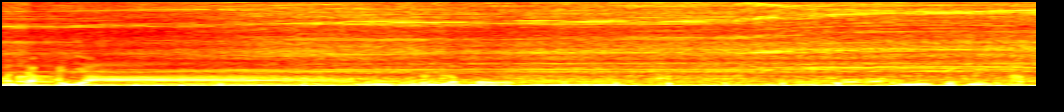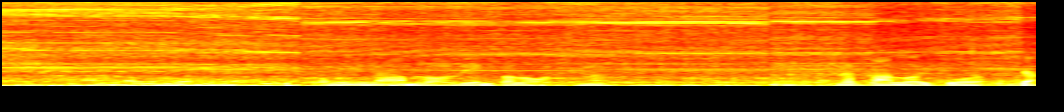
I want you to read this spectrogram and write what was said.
มันจะขยายเป็นระเบิดมีเทคนิคครับต้องมีน้ำหล่อเลี้ยงตลอดนะและการลอยตัวจะ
